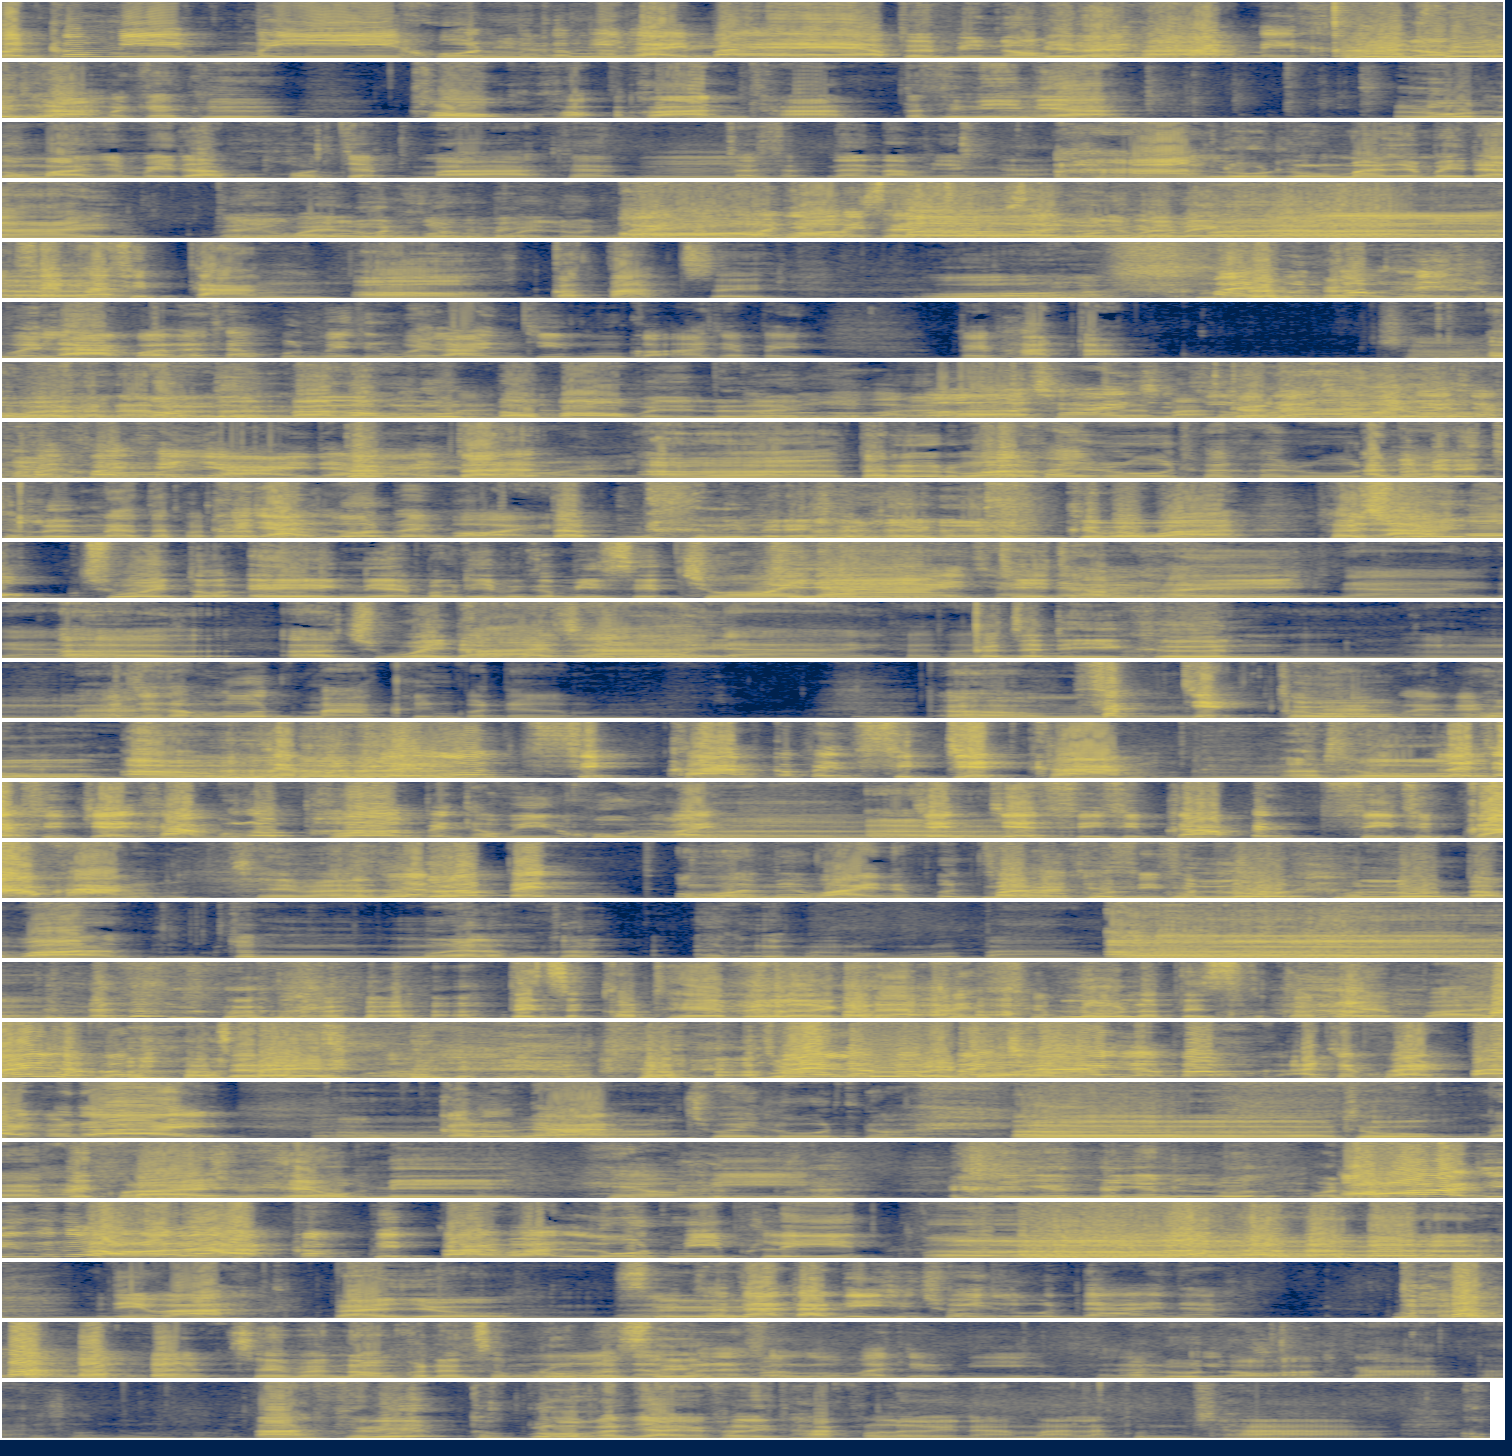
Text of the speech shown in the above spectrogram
มันก็มีมีคุณก็มีหลายแบบแต่มีน้องมีเคหลายยถาคัมดไม่คัดมีน้องครึ่เคงยๆถามมันก็คือเขาเขาก็อันคัดแต่ทีนี้เนี่ย รูดลงมายังไม่ได้เพราะเขาเจ็บมากจะจะแนะนำยังไงหารูดลงมายังไม่ได้ยังวัยรุ่นอยู่วัยรุ่นอไม่ยู่บางคนยังไม่เปิดอ๋อเพราะเส้นผมยังไม่เอขาดเออเส้นห้าสิบตังค์อ๋อก็ตัดสิโอ้ไม่คุณต้องให้ถึงเวลาก่อนแล้วถ้าคุณไม่ถึงเวลาจริงๆคุณก็อาจจะไปไปผ่าตัด ใช่โอ้เฮ้ยขนาดนั้นเราตื่นเลย มาลองรูดเบาๆไปเรื่อยๆอย่างงี้ เออใช่จริไหมงๆก็ได้มันช่วยอยู่น่าจะค่อยๆขยายได้แต่แต่เอ่อแต่ถ้าเกิดว่า ค่อยๆรูดค่อยๆรูดอันนี้ไม่ได้ทะลึ่งนะแต่ขอโทขษยันรูดบ่อย แต่ อันนี้ไม่ได้ทะลึ่งคือแบบว่าถ้าช่วยเวลามก ช่วยตัวเองเนี่ยบางทีมันก็มีสิทธิ์ๆช่วยได้ที่ช่ที่ได้ทำให้ได้ได้เอ่อเอ่อช่วยได้ค่อยๆใช่รูดได้ค่อยๆก็จะดีขึ้นอืมอืมนะอาจจะต้องรูดมากขึ้นกว่าเดิมเอิ่ม สักเจ็ดครั้งแล้วกันถูกถูกนะอ้าวจากคุณเคยรูดสิบครั้งก็เป็นสิบเจ็ดครั้งอะถูกแล้วจากสิบเจ็ดครั้งคุณก็เพิ่มเป็นทวีคูณขึ้นไปเออเออเจ็ดเจ็ดสี่สิบเก้าเป็นสี่สิบเก้าครั้งใช่ไหมแล้วถ้าแล้วเกิดก็เป็น โอ้ยไม่ไหวนะคุณไม่ไม่คุณจะคุณรูดคุณรูดแบบว่าจนเมื่อยแล้วคุณก็ให้คนอื่นมาลองรูดบ้าง เออ ติดสกอตเทปไปเลยก็ได้รูดแล้วติดสกอตเทปไว้ไม่เราก็จะได้ไม่เราก็จะได้รูดไม่บ่อยๆใช่เราก็อาจจะแขวนป้ายก็ได้เออกรุณาว่าช่วยรูดหน่อย เออ ถูกนะหาติดคนป้ายมาช่วย help me help me ไม่งั้นไม่งั้นรู้วันอ๋อนี้ที่นึกออกแล้วล่ะก็ปิดป้ายว่า root me please เอเอออดีป่ะได้อยู่เออซื้อถ้าหน้าตาดีฉันช่วยรูดได้นะเออ ใช่ไหมน้องคนนั้นส่งรูปมาเออน้องซิคนนั้นส่งรูปมาเดี๋ยวนี้มันรูดออกอากาศหน่อยผสมน้ำหอมอะคือนี้เขากลัวกันใหญ่เขาเลยทักเลยนะ มาแล้วคุณชา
